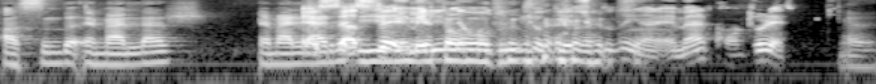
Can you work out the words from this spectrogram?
Aslında emeller emellerde Esas iyi bir niyet ne olduğunu çok iyi açıkladın yani. Emel kontrol etmek. Evet.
